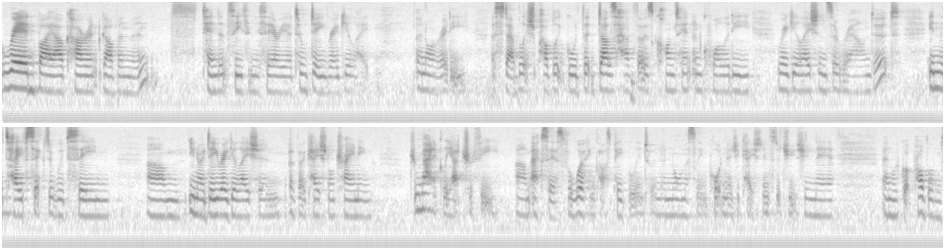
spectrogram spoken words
read by our current government's tendencies in this area to deregulate an already established public good that does have those content and quality regulations around it. In the TAFE sector, we've seen, um, you know, deregulation of vocational training dramatically atrophy um, access for working class people into an enormously important education institution there. And we've got problems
